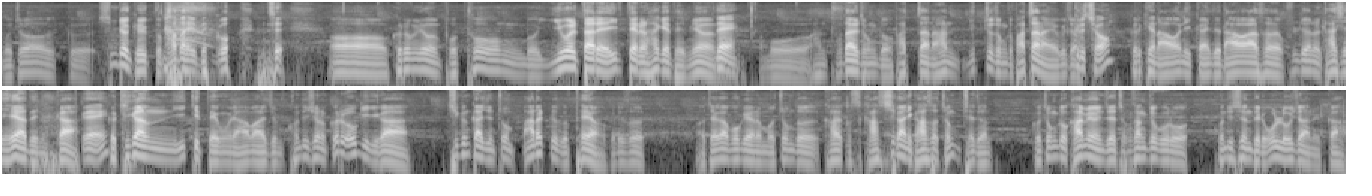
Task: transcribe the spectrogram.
뭐죠 그 신병 교육도 받아야 되고 이제 어 그러면 보통 뭐 2월달에 입대를 하게 되면 네, 뭐 한 두 달 정도 받잖아 한 6주 정도 받잖아요, 그죠? 그렇죠. 그렇게 나오니까 이제 나와서 훈련을 다시 해야 되니까 네, 그 기간이 있기 때문에 아마 좀 컨디션을 끌어오기가 지금까지는 좀 빠를 것 같아요. 그래서 어, 제가 보기에는 뭐 좀 더 가서 시간이 가서 전국체전 그 정도 가면 이제 정상적으로 컨디션들이 올라오지 않을까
